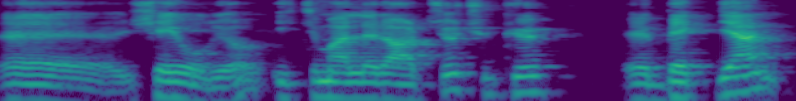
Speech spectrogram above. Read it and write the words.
e, şey oluyor. ihtimalleri artıyor. Çünkü e, bekleyen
